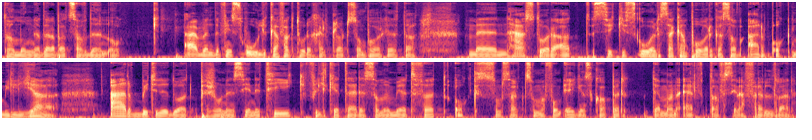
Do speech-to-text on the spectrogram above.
Då har många drabbats av den. Och även det finns olika faktorer självklart som påverkar detta. Men här står det att psykisk ohälsa kan påverkas av arv och miljö. Arv betyder då att personens genetik, vilket är det som är medfött och som sagt som man får egenskaper det man ärvt av sina föräldrar.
